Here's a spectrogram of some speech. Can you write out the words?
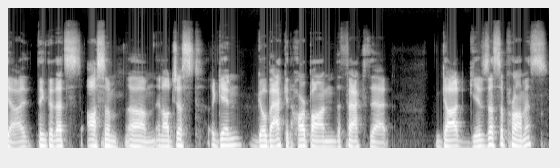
yeah, I think that that's awesome. Um, and I'll just again go back and harp on the fact that God gives us a promise.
